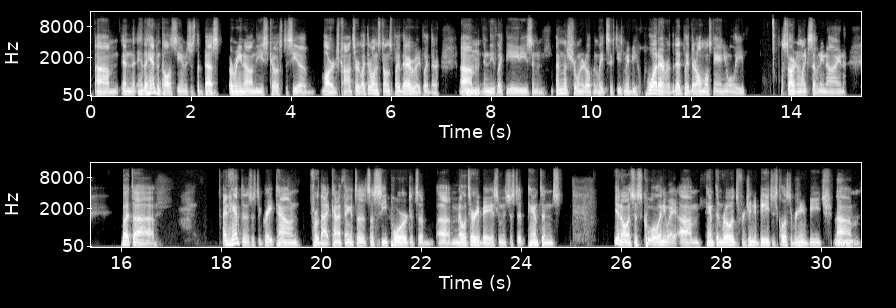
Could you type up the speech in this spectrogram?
Um, and the, the hampton coliseum is just the best arena on the east coast to see a large concert. Like the rolling stones played there. Everybody played there um, in the like the 80s and i'm not sure when it opened late 60s maybe whatever. The dead played there almost annually starting in like 79 but uh and Hampton is just a great town for that kind of thing. It's a it's a seaport, it's a, uh military base, and it's just at Hampton's. You know, it's just cool. Anyway, um, Hampton Roads, Virginia Beach, is close to Virginia Beach. Mhm. Um,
